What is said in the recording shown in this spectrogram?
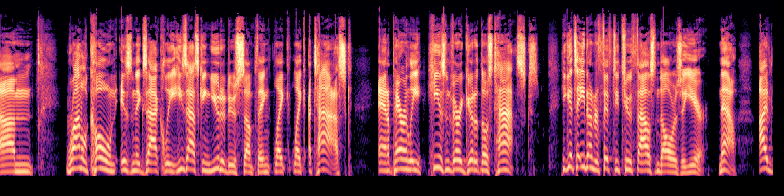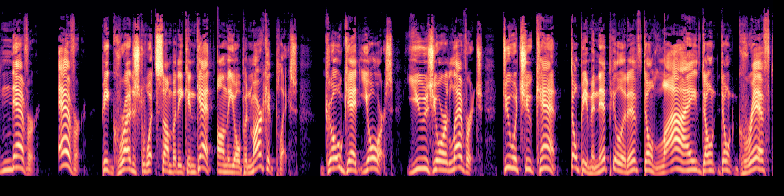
Um, Ronald Cohn isn't exactly, he's asking you to do something like, like a task. And apparently he isn't very good at those tasks. He gets $852,000 a year. Now, I've never, ever begrudged what somebody can get on the open marketplace. Go get yours. Use your leverage. Do what you can. Don't be manipulative. Don't lie. Don't don't grift.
